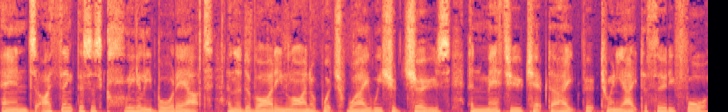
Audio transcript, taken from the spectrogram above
And I think this is clearly brought out in the dividing line of which way we should choose in Matthew chapter 8 28 to 34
